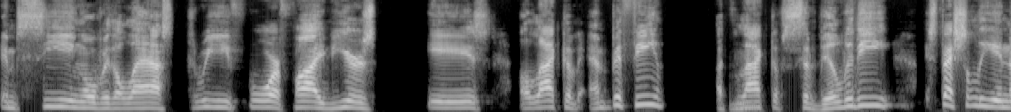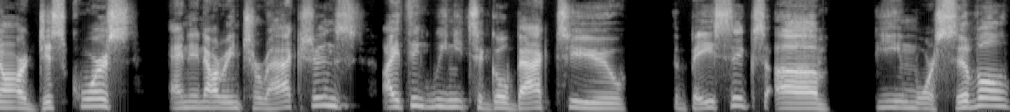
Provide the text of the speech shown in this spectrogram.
am seeing over the last three, four, five years is a lack of empathy, a mm-hmm. lack of civility, especially in our discourse and in our interactions. I think we need to go back to the basics of being more civil,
